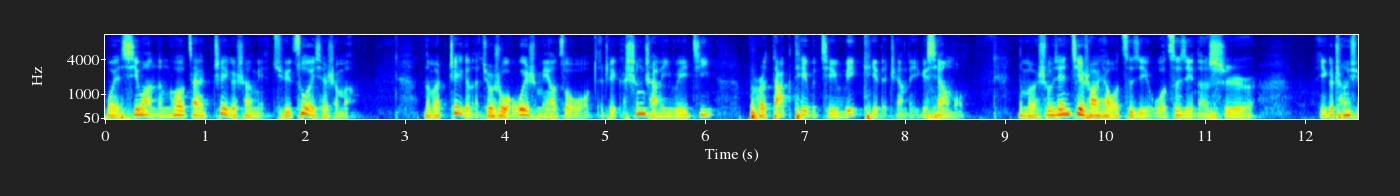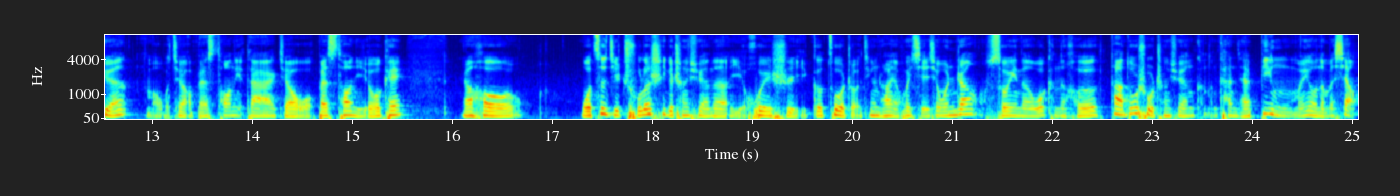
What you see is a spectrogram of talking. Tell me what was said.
我也希望能够在这个上面去做一些什么。那么，这个呢就是我为什么要做我们的这个生产力危机 （Productivity Wiki） 的这样的一个项目。那么，首先介绍一下我自己，我自己呢是一个程序员。那么，我叫 Best Tony，大家叫我 Best Tony 就 OK。然后。我自己除了是一个程序员呢，也会是一个作者，经常也会写一些文章。所以呢，我可能和大多数程序员可能看起来并没有那么像，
